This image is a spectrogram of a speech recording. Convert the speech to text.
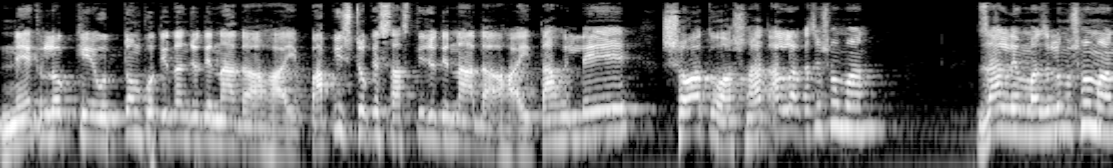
নেক লোককে উত্তম প্রতিদান যদি না দেওয়া হয়, পাপিষ্টকে শাস্তি যদি না দেওয়া হয়, তাহলে সৎ অসৎ আল্লাহর কাছে সমান, জালেম, মাজলুম সমান।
